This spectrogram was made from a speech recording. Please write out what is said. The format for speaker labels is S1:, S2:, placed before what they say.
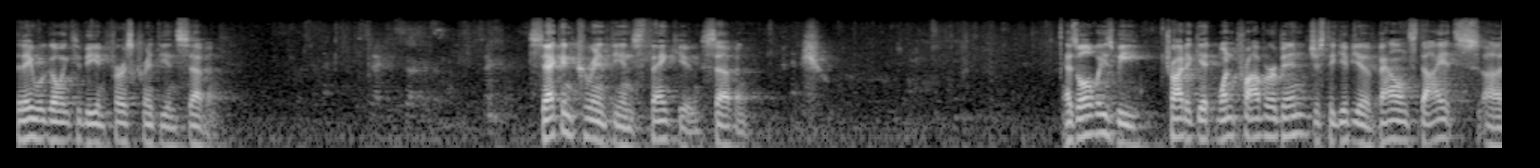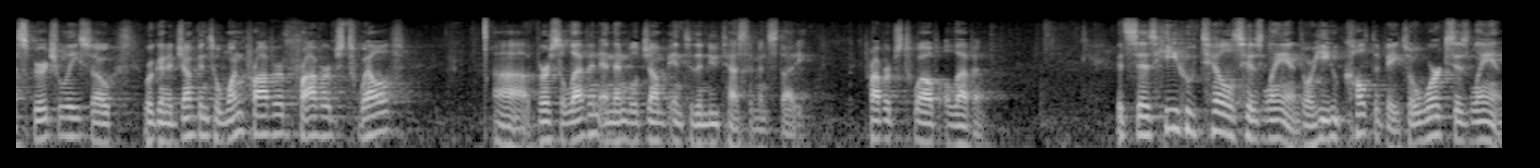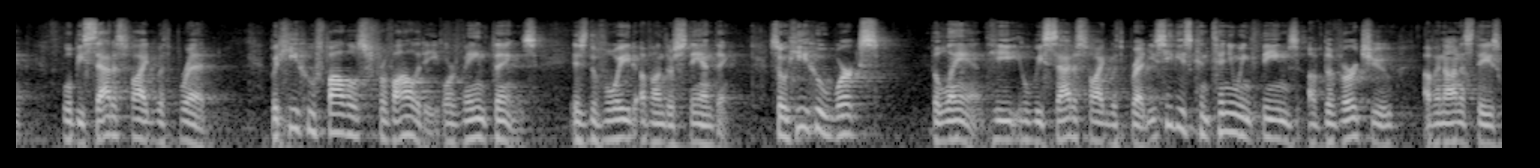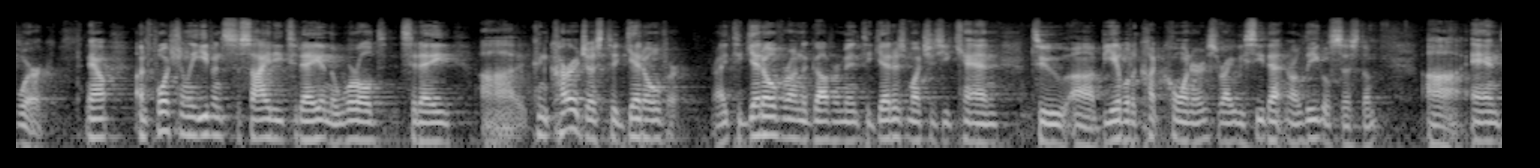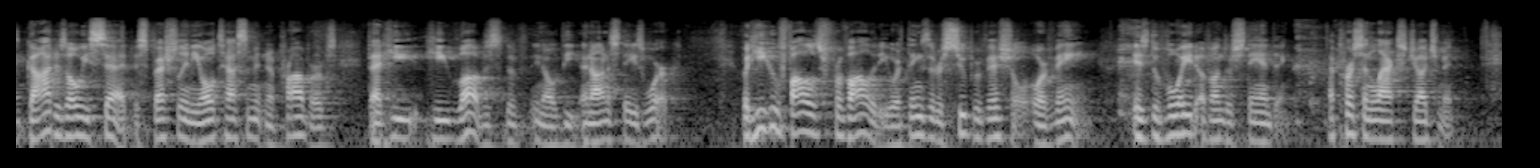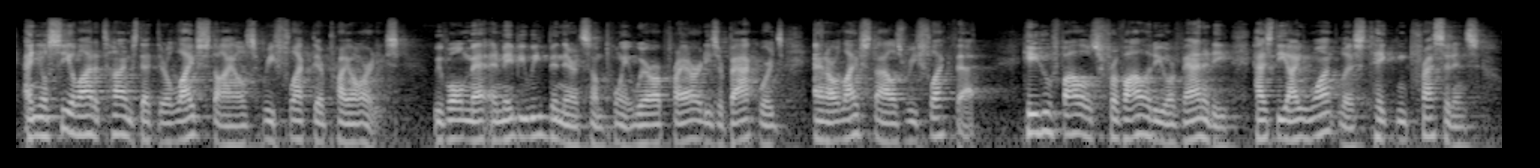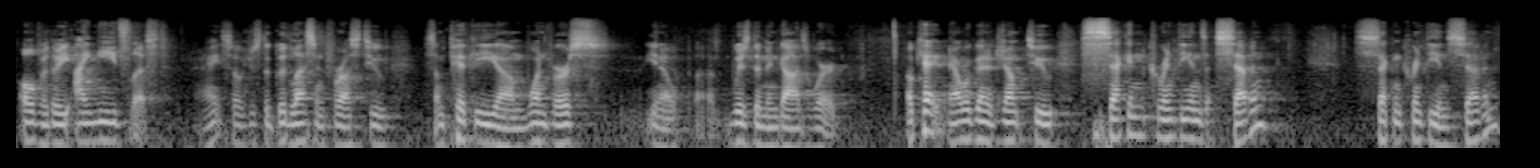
S1: Today we're going to be in 1 Corinthians 7. 2 Corinthians, thank you, 7. As always, we try to get one proverb in just to give you a balanced diet uh, spiritually. So we're going to jump into one proverb, Proverbs 12, uh, verse 11, and then we'll jump into the New Testament study. Proverbs 12, 11. It says, He who tills his land, or he who cultivates or works his land, will be satisfied with bread. But he who follows frivolity or vain things is devoid of understanding. So he who works the land, he will be satisfied with bread. You see these continuing themes of the virtue of an honest day's work. Now, unfortunately, even society today and the world today uh, encourage us to get over, right? To get over on the government, to get as much as you can, to uh, be able to cut corners, right? We see that in our legal system. Uh, and God has always said, especially in the Old Testament and the Proverbs, that he, he loves the, you know, the, an honest day's work. But he who follows frivolity or things that are superficial or vain is devoid of understanding. That person lacks judgment. And you'll see a lot of times that their lifestyles reflect their priorities. We've all met, and maybe we've been there at some point, where our priorities are backwards and our lifestyles reflect that. He who follows frivolity or vanity has the I want list taking precedence over the I needs list. Right? So, just a good lesson for us to some pithy um, one verse, you know, uh, wisdom in God's word. Okay, now we're going to jump to 2 Corinthians 7. 2 Corinthians 7.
